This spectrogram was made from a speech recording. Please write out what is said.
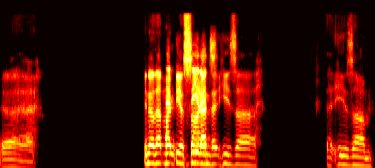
Yeah. You know that might And be a see, sign that's- that he's uh that he's um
